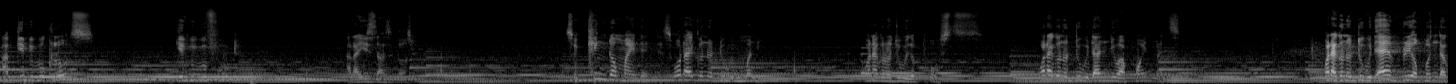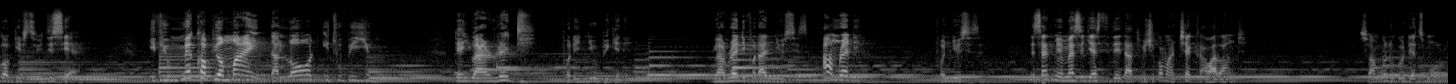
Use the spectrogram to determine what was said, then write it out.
I've given people clothes, given people food, and I use it as a gospel. So kingdom mindedness. What are you going to do with money? What are you going to do with the posts? What are you going to do with that new appointment? What are you going to do with every opportunity that God gives to you this year? If you make up your mind that, Lord, it will be you, then you are ready for the new beginning. You are ready for that new season. I'm ready for new season. They sent me a message yesterday that we should come and check our land. So I'm going to go there tomorrow.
